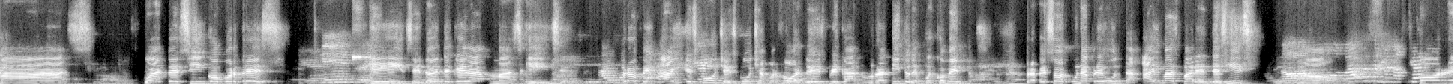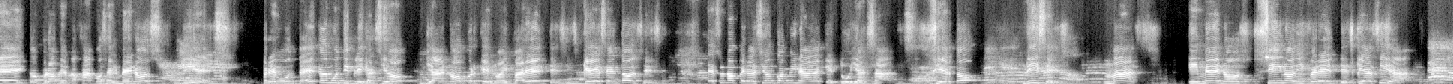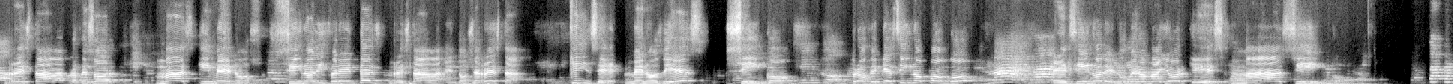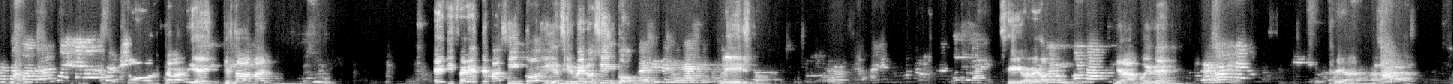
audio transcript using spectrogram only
Más. ¿Cuánto es 5 por 3? 15. Entonces te queda más 15. Profe, ay, escucha, escucha, por favor, estoy explicando un ratito, después comentas. Profesor, una pregunta, ¿hay más paréntesis? No. Correcto, profe, bajamos el menos 10. Pregunta, ¿esto es multiplicación? Ya no, porque no hay paréntesis. ¿Qué es entonces? Es una operación combinada que tú ya sabes, ¿cierto? Dices, más y menos, signos diferentes. ¿Qué hacía? Restaba, profesor. Más y menos, signos diferentes, restaba. Entonces resta. 15 menos 10, 5. Profe, ¿qué signo pongo? El signo del número mayor, que es más 5. No, estaba bien. ¿Qué estaba mal? Es diferente más 5 y decir menos 5. Listo. Sí, va a haber otro. Ya, muy bien. Sí, ya.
